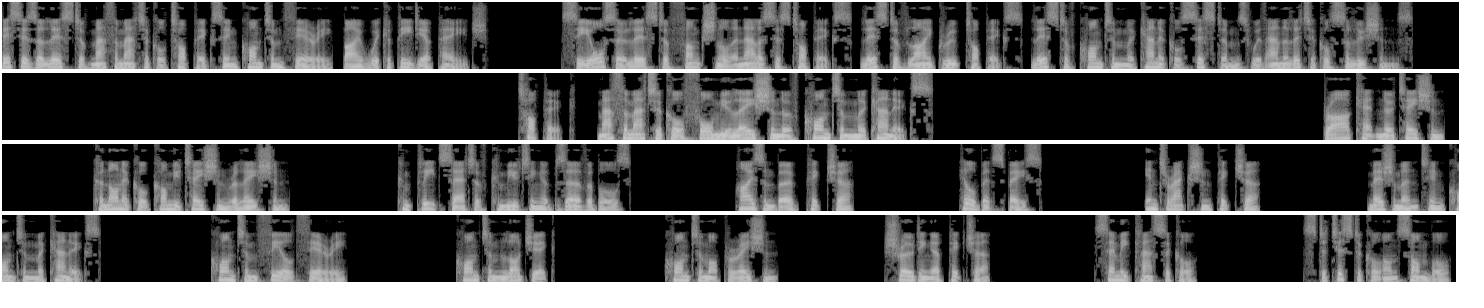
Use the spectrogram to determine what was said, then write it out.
This is a list of mathematical topics in quantum theory, by Wikipedia page. See also List of functional analysis topics, List of Lie group topics, List of quantum mechanical systems with analytical solutions. Mathematical formulation of quantum mechanics Bra-Ket notation Canonical commutation relation Complete set of commuting observables Heisenberg picture Hilbert space Interaction picture Measurement in quantum mechanics Quantum field theory Quantum logic Quantum operation Schrödinger picture Semi-classical Statistical ensemble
